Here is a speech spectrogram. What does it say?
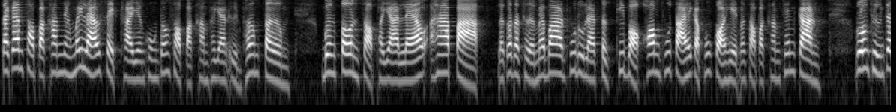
แต่การสอบปากคำยังไม่แล้วเสร็จค่ะยังคงต้องสอบปากคำพยานอื่นเพิ่มเติม เบื้องต้นสอบพยานแล้ว 5 ปาก แล้วก็จะเชิญแม่บ้านผู้ดูแลตึกที่บอกห้องผู้ตายให้กับผู้ก่อเหตุมาสอบปากคำเช่นกัน รวมถึงจะ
